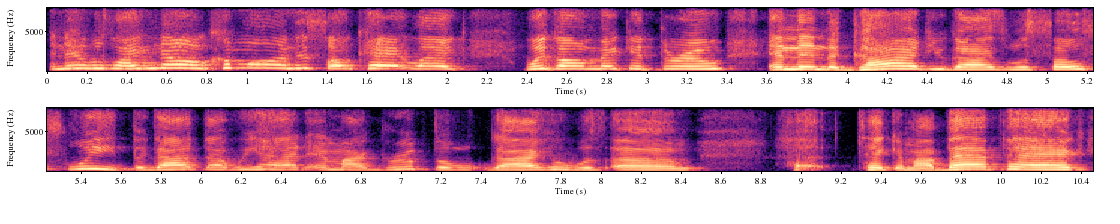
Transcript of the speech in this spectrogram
And they was like, no, come on, it's okay. Like, we're gonna make it through. And then the guide, you guys, was so sweet. The guy that we had in my group, the guy who was um taking my backpack,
